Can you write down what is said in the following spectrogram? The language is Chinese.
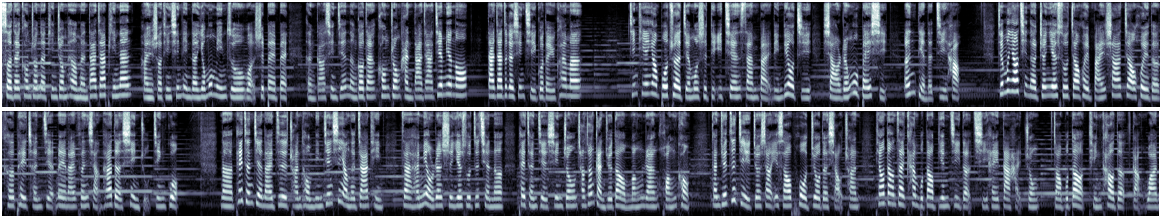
所在空中的听众朋友们，大家平安，欢迎收听心灵的游牧民族，我是贝贝，很高兴今天能够在空中和大家见面哦。大家这个星期过得愉快吗？今天要播出的节目是第一千三百零六集《小人物悲喜恩典的记号》。节目邀请了真耶稣教会白沙教会的柯佩岑姐妹来分享她的信主经过。那佩岑姐来自传统民间信仰的家庭，在还没有认识耶稣之前呢，佩岑姐心中常常感觉到茫然惶恐，感觉自己就像一艘破旧的小船，飘荡在看不到边际的漆黑大海中，找不到停靠的港湾。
